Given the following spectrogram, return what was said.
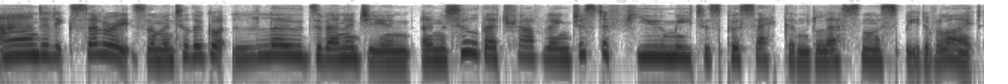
And it accelerates them until they've got loads of energy and, and until they're traveling just a few meters per second, less than the speed of light.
